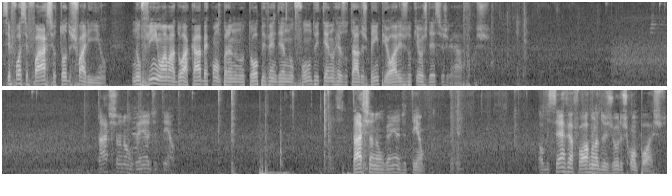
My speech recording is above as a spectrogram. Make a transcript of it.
Se fosse fácil, todos fariam. No fim, o amador acaba comprando no topo e vendendo no fundo e tendo resultados bem piores do que os desses gráficos. Taxa não ganha de tempo. Taxa não ganha de tempo. Observe a fórmula dos juros compostos.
